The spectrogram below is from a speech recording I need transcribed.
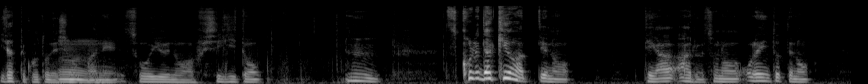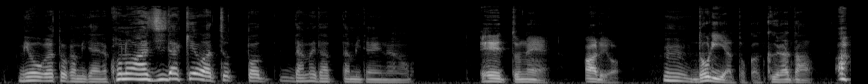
いたってことでしょうかね、そういうのは不思議と、うん、これだけはっていうのってあある。その俺にとってのみょうがとかみたいなこの味だけはちょっとダメだったみたいなの、えー、っとねあるよ。うん、ドリアとかグラタン。あ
